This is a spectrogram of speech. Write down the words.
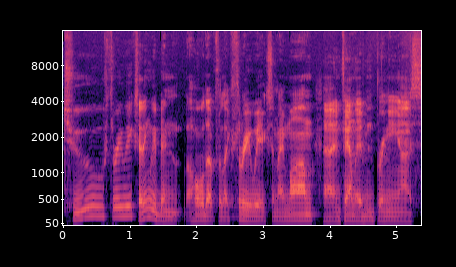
two, three weeks. I think we've been holed up for like three weeks. And my mom uh, and family have been bringing us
